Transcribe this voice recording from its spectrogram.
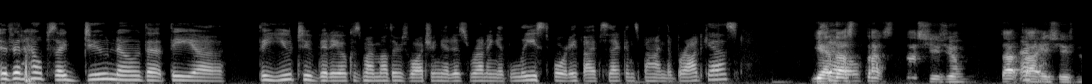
if it helps, I do know that the uh, the YouTube video, because my mother's watching it, is running at least 45 seconds behind the broadcast. Yeah, So- that's that's that's usual. That that Okay. is usual.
